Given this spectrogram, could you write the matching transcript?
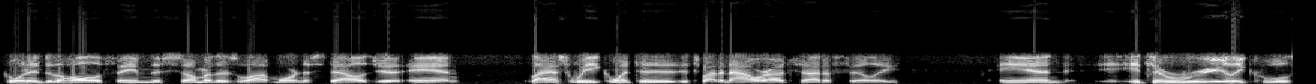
going into the Hall of Fame this summer, there's a lot more nostalgia and last week went to it's about an hour outside of Philly. And it's a really cool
